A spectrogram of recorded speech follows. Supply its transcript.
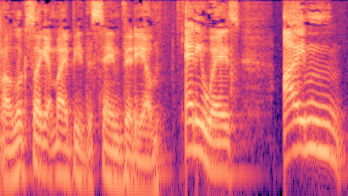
Oh, looks like it might be the same video. Anyways, I'm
